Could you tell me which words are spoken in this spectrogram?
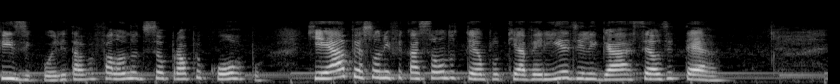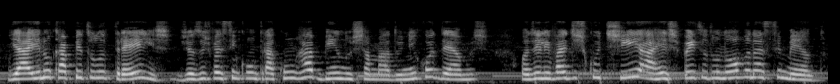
físico, ele estava falando do seu próprio corpo, que é a personificação do templo que haveria de ligar céus e terra. E aí no capítulo 3, Jesus vai se encontrar com um rabino chamado Nicodemos, onde ele vai discutir a respeito do novo nascimento.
